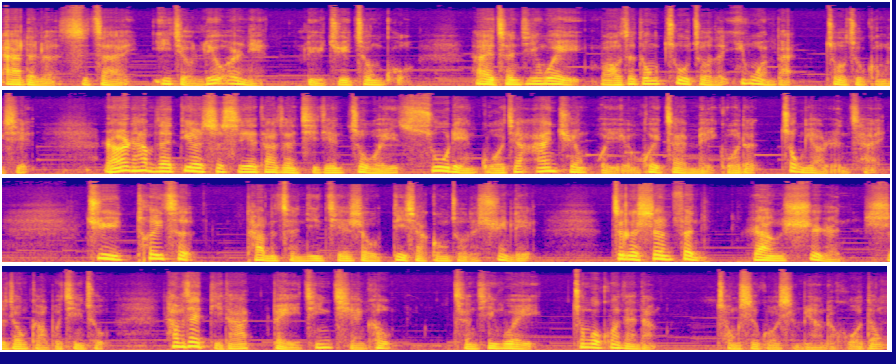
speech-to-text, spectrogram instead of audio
，Adler 是在一九六二年旅居中国。他也曾经为毛泽东著作的英文版做出贡献。然而，他们在第二次世界大战期间，作为苏联国家安全委员会在美国的重要人才，据推测，他们曾经接受地下工作的训练。这个身份让世人始终搞不清楚，他们在抵达北京前后，曾经为中国共产党从事过什么样的活动。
